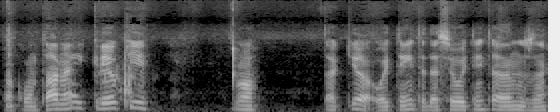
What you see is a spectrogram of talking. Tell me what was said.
pra contar, né? E creio que, ó, tá aqui, ó, 80, deve ser 80 anos, né?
